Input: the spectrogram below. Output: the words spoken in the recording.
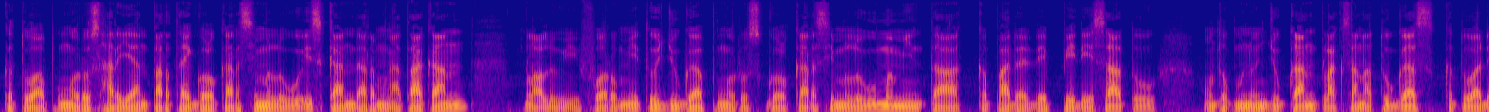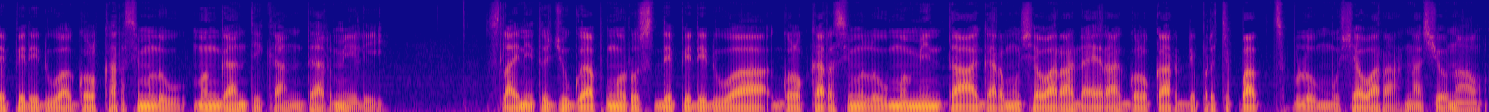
Ketua Pengurus Harian Partai Golkar Simelu Iskandar mengatakan, melalui forum itu juga pengurus Golkar Simelu meminta kepada DPD 1 untuk menunjukkan pelaksana tugas Ketua DPD 2 Golkar Simelu menggantikan Darmili. Selain itu juga pengurus DPD 2 Golkar Simelu meminta agar musyawarah daerah Golkar dipercepat sebelum musyawarah nasional.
